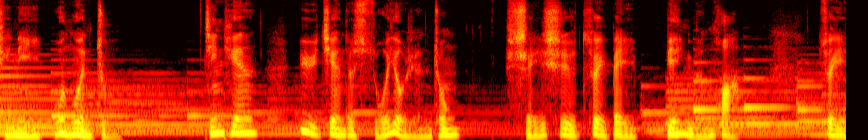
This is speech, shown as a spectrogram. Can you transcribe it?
请你问问主，今天遇见的所有人中，谁是最被边缘化、最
